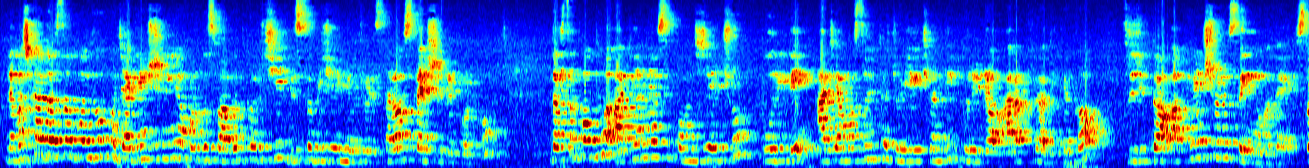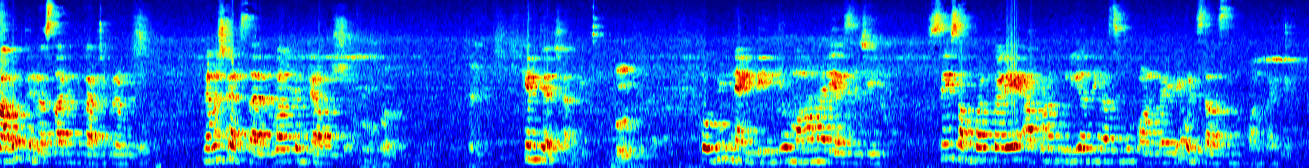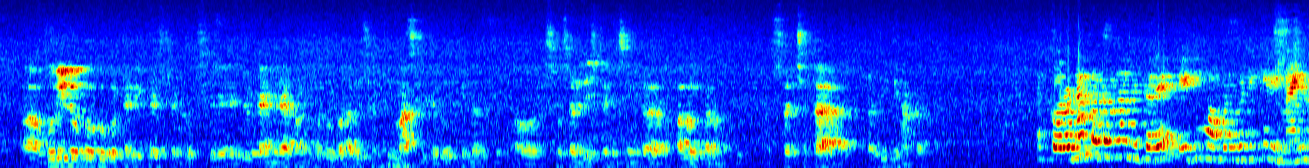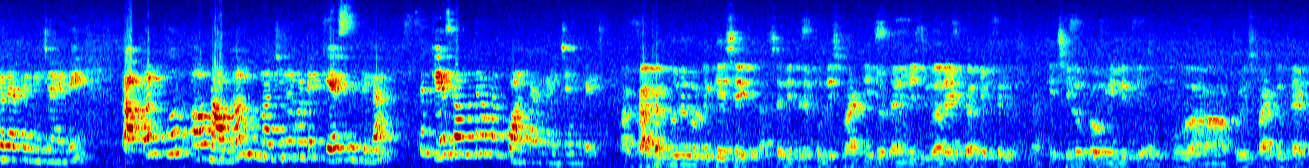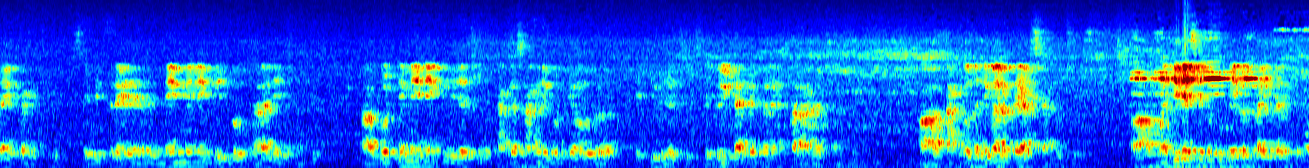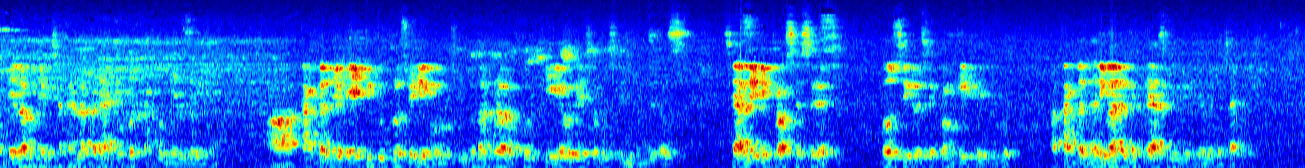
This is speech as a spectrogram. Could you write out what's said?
નમસ્કાર દર્શક બંધુ હું જાગેશ્રી આપણું સ્વાગત કરુચી વિશ્વ વિજય ન્યુઝ ଓଡ଼ିଶାର સ્પેશિયલ રિપોર્ટକୁ દર્શક બંધુ આજે અમે આસી પહોંચી ଯାଇଛୁ પુરીରେ આજે ଆମ ସହିତ ଯୋଡ଼ି ହୋଇଛନ୍ତି ପୁରୀର ଆରକ୍ଷୀ ଅଧୀକ୍ଷକ ଶ୍ରୀଯୁକ୍ତ ଅଖିଳେଶ୍ୱର ସିଂ ମହୋଦୟ ସ୍ୱାଗତ କରିବା ସାର୍ କାର୍ଯ୍ୟକ୍ରମକୁ ନମସ୍କାର sir welcome to our show କେମିତି ଅଛନ୍ତି କୋଭିଡ ନାଇଣ୍ଟିନ୍ ଯେଉଁ ମହାମାରୀ ଆସିଛି ସେ ସମ୍ପର୍କରେ ଆପଣ ପୁରୀ ଅଧିବାସୀଙ୍କୁ କ'ଣ କହିବେ ଓଡ଼ିଶାବାସୀଙ୍କୁ କ'ଣ କହିବେ ପୁରୀ ଲୋକକୁ ଗୋଟେ ରିକ୍ୱେଷ୍ଟ ରହିବ ସେ ଯେଉଁ ଟାଇମ୍ରେ ଆପଣ ଘରୁ ବାହାରୁଛନ୍ତି ମାସ୍କ ଜରୁର ପିନ୍ଧନ୍ତୁ ଆଉ ସୋଶାଲ ଡିଷ୍ଟାନ୍ସିଂ ଫଲୋ କରନ୍ତୁ ସ୍ୱଚ୍ଛତା ବି ଧ୍ୟାନ ରଖନ୍ତୁ କରୋନା କଟକଣା ଭିତରେ ଏଇଠି ମୁଁ ଆପଣଙ୍କୁ ଟିକେ ରିମାଇଣ୍ଡ କରିବା ପାଇଁ ଚାହିଁବି କାକଟପୁର ଆଉ ନାଗାଲ ମଝିରେ ଗୋଟେ କେସ୍ ହେଇଥିଲା ସେ କେସ୍ ବାବଦରେ ଆପଣ କ'ଣ କହିବା ପାଇଁ ଚାହିଁବେ କାକଟପୁରରେ ଗୋଟେ କେସ୍ ହେଇଥିଲା ସେ ଭିତରେ ପୁଲିସ ପାର୍ଟି ଯେଉଁ ଟାଇମ୍ରେ ଜୁଆ ରେଡ୍ କରିକି ଫେରୁଥିଲା କିଛି ଲୋକ ମିଳିକି ପୁଲିସ ପାର୍ଟି ଉପରେ ଆଟାକ୍ କରିଥିଲେ ସେ ଭିତରେ ମେନ୍ ମେନ୍ ଏକ୍ୟୁଜ୍ ବହୁତ ଧରା ଯାଇଛନ୍ତି ଆଉ ଗୋଟେ ମେନ୍ ଏକ୍ୟୁଜ୍ ଅଛି ତାଙ୍କ ସାଙ୍ଗରେ ଗୋଟେ ଆଉ ଏକ୍ୟୁଜ୍ ଅଛି ସେ ଦୁଇଟା ଏବେ ଫରାର ଅଛନ୍ତି ତାଙ୍କୁ ଧରିବାର ପ୍ରୟାସ ଚାଲୁଛି ମଝିରେ ସେ ଲୋକ ବେଲ୍ ଆପ୍ଲାଏ କରିଥିଲେ ବେଲ୍ ଅବଜେକ୍ସନ୍ ହେଲା ପରେ ହାଇକୋର୍ଟ ତାଙ୍କୁ ବେଲ୍ ଦେଇଥିଲେ ତାଙ୍କର ଯେଉଁ ଏଇଟି ଟୁ ପ୍ରୋସିଡ଼ିଂ ହେଉଛି ଘରର କୁର୍କି ଆଉ ଏସବୁ ସିଷ୍ଟମ୍ରେ ରହୁଛି ସେ ଅଲରେଡ଼ି ପ୍ରୋସେସ୍ରେ ଅଛି ବହୁତ ଶୀଘ୍ର ସେ କମ୍ପ୍ଲିଟ୍ ହେଇଯିବ ଆଉ ତାଙ୍କ ଧରିବାର ବି ପ୍ରୟାସ ବିଭିନ୍ନ ଜାଗାରେ ଚାଲିଛି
